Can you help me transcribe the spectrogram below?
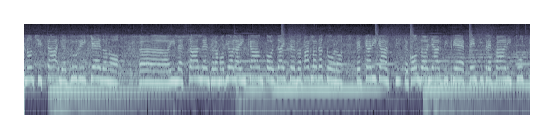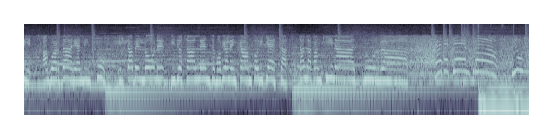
non ci sta, gli azzurri chiedono Uh, il challenge, la moviola in campo, Zaitsev parla da solo per caricarsi, secondo gli arbitri è 23 pari, tutti a guardare all'insù il tabellone, video challenge, moviola in campo richiesta dalla panchina azzurra. Ed è dentro, di un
